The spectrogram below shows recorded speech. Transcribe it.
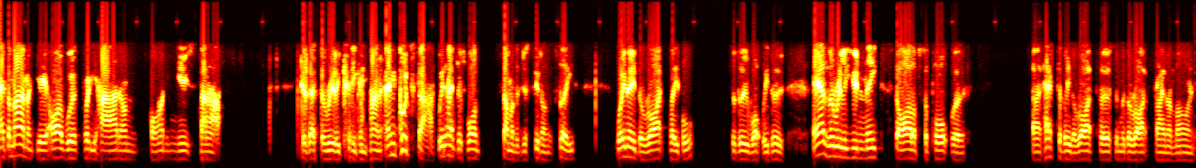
at the moment, yeah, I work pretty hard on finding new staff because that's a really key component and good staff. We don't just want someone to just sit on a seat. We need the right people to do what we do. Ours is a really unique style of support work. So it has to be the right person with the right frame of mind.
